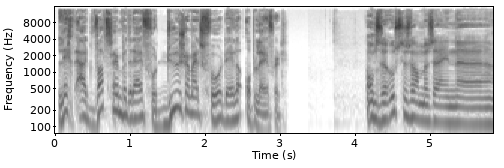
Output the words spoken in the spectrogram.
legt uit wat zijn bedrijf voor duurzaamheidsvoordelen oplevert. Onze oesterzwammen zijn uh,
